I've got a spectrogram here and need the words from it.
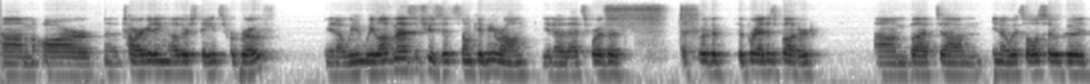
um, are uh, targeting other states for growth. You know, we, we love Massachusetts. Don't get me wrong. You know, that's where the that's where the, the bread is buttered. Um, but um, you know, it's also good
